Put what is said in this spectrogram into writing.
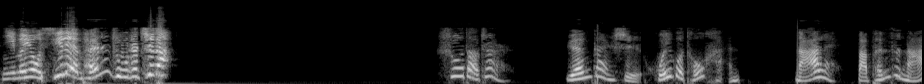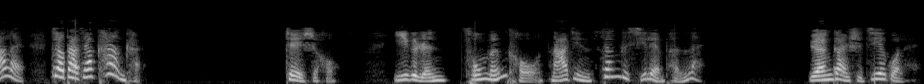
你们用洗脸盆煮着吃的。说到这儿，袁干事回过头喊：“拿来！”把盆子拿来，叫大家看看。这时候，一个人从门口拿进三个洗脸盆来，袁干事接过来，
